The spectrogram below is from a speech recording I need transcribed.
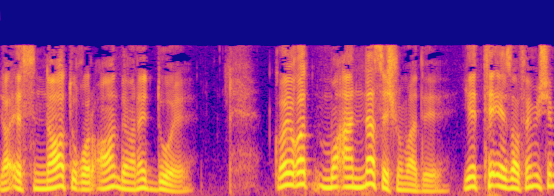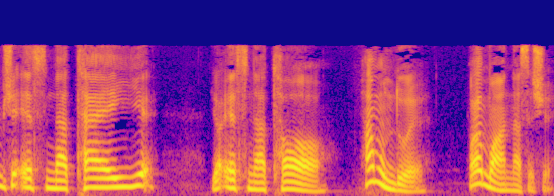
یا اثنا تو قرآن به معنی دوه. گاهی اوقات مؤنثش اومده. یه ت اضافه میشه میشه اثنتی یا اثنتا. همون دوه. فقط مؤنثشه.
